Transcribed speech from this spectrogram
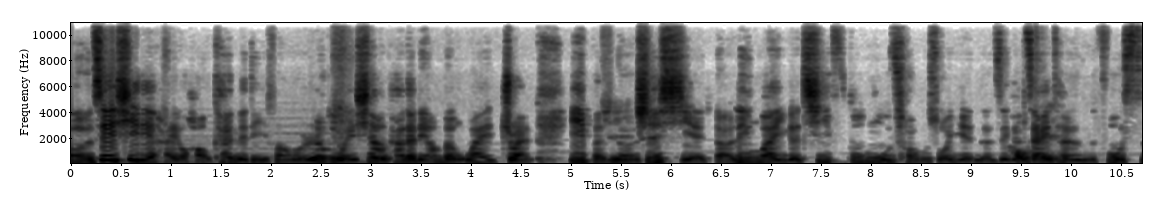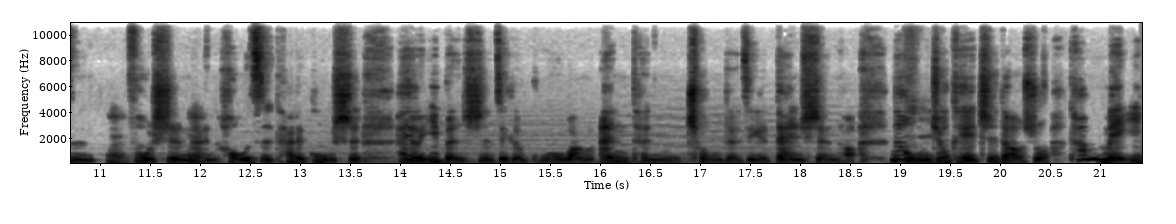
呃，这一系列还有好看的地方，我认为像他的两本外传，一本呢是写呃另外一个妻夫木聪所演的这个斋藤富士嗯富士男猴子他的故事，还有一本是这个国王安藤崇的这个诞生哈。那我们就可以知道说，他每一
